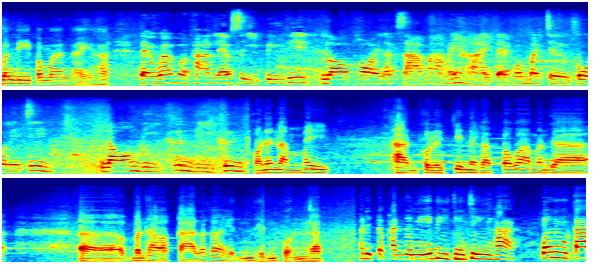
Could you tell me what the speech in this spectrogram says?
มันดีประมาณไหนครับ แต่ว่าพอทานแล้ว 4 ปีที่รอคอยรักษามาไม่หาย แต่พอมาเจอโกเลจินน้องดีขึ้นดีขึ้น ขอแนะนำให้ทานโคเลจินนะครับ เพราะว่ามันจะเอ่อบรรเทาอาการแล้วก็เห็นเห็นผลครับ ผลิตภัณฑ์ตัวนี้ดีจริง ๆ ค่ะ เปิ้ลกล้า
